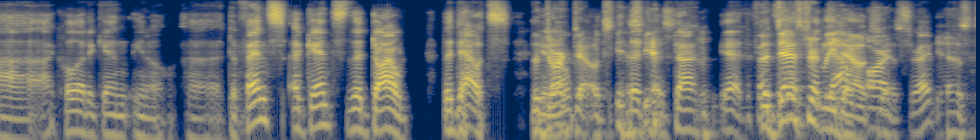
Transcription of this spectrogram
Uh, I call it again, you know, uh, defense against the doubt, the doubts. The dark know, doubts. Yes. the, yes. the- yeah, defense against dastardly doubt doubts, arts, right? yes.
